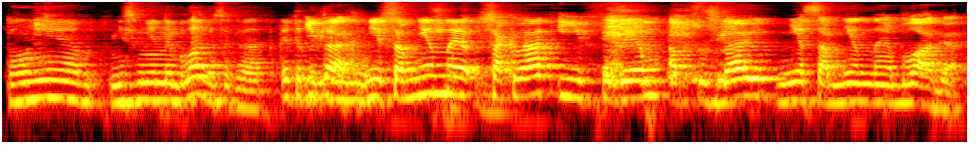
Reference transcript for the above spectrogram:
Вполне несомненное благо, Сократ. Это Итак, несомненное. Сократ и Евфидем обсуждают несомненное благо.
